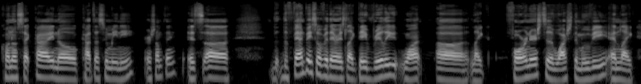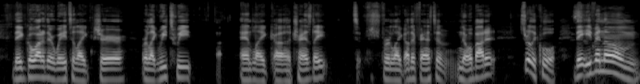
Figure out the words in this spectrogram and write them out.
Konosekai no Katasumi ni or something. It's uh the, the fan base over there is like they really want uh like foreigners to watch the movie and like they go out of their way to like share or like retweet uh, and like uh translate to, for like other fans to know about it. It's really cool. They So even um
